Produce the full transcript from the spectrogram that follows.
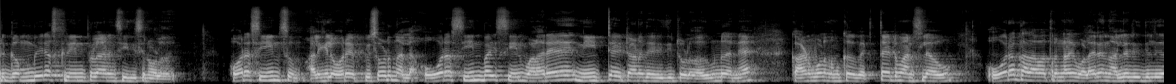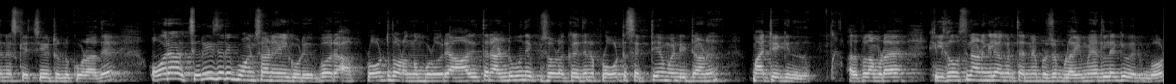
ഒരു ഗംഭീര സ്ക്രീൻ പ്ലേ ആണ് സീരീസിനുള്ളത് ഓരോ സീൻസും അല്ലെങ്കിൽ ഓരോ എപ്പിസോഡും എന്നല്ല ഓരോ സീൻ ബൈ സീൻ വളരെ നീറ്റായിട്ടാണ് ഇത് എഴുതിയിട്ടുള്ളത്. അതുകൊണ്ട് തന്നെ കാണുമ്പോൾ നമുക്ക് വ്യക്തമായിട്ട് മനസ്സിലാവും. ഓരോ കഥാപാത്രങ്ങളെ വളരെ നല്ല രീതിയിൽ തന്നെ സ്കെച്ച് ചെയ്തിട്ടുണ്ട്. കൂടാതെ ഓരോ ചെറിയ ചെറിയ പോയിന്റ്സ് ആണെങ്കിൽ കൂടി ഇപ്പോൾ ഒരു പ്ലോട്ട് തുടങ്ങുമ്പോൾ ഒരു ആദ്യത്തെ രണ്ട് മൂന്ന് എപ്പിസോഡൊക്കെ ഇതിന് പ്ലോട്ട് സെറ്റ് ചെയ്യാൻ വേണ്ടിയിട്ടാണ് മാറ്റി വയ്ക്കുന്നത് അതിപ്പോൾ നമ്മുടെ ഹിൽ ഹൗസിലാണെങ്കിലും അങ്ങനെ തന്നെ. പക്ഷേ ബ്ലൈമേറിലേക്ക് വരുമ്പോൾ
